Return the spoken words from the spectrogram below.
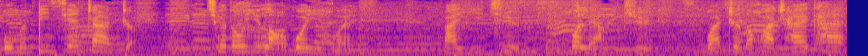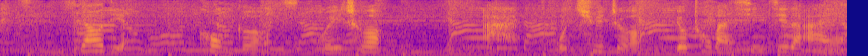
我们并肩站着，却都已老过一回。把一句或两句完整的话拆开，标点、空格、回车。唉，我曲折又充满心机的爱呀。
